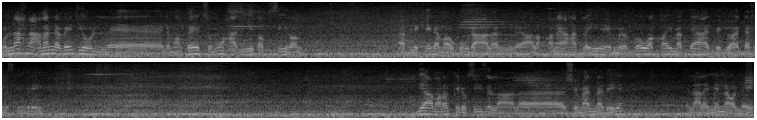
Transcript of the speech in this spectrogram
كنا إحنا عملنا فيديو لمنطقة سموحة دي تفصيلا. قبل كده موجوده على على القناة هتلاقيه جوه القايمة بتاعة فيديوهات داخل اسكندرية. دي عمارات كيروسيز اللي على شمالنا دي. اللي على يميننا ولا إيه؟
